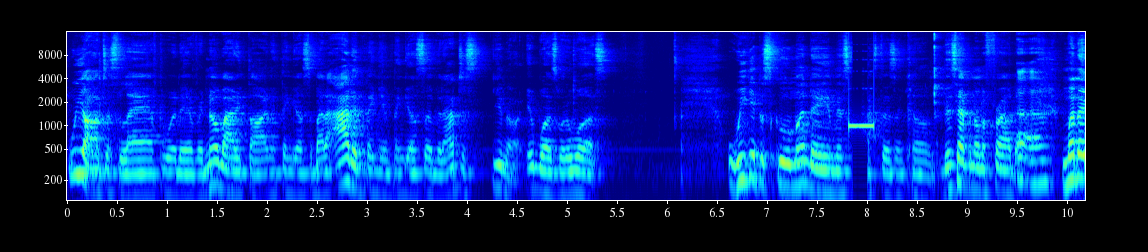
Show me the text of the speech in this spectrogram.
We all just laughed, whatever. Nobody thought anything else about it. I didn't think anything else of it. I just you know it was what it was. We get to school Monday and Miss doesn't come. This happened on a Friday. Uh-oh. Monday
